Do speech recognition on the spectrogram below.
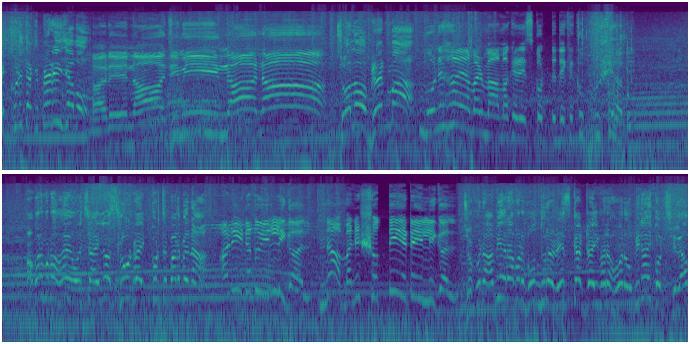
এক্ষুনি তাকে পেরিয়ে যাব। আরে না জিমি না না। চলো গ্র্যান্ডমা। মনে হয় আমার মা আমাকে রেস করতে দেখে খুব খুশি হবে। আমার মনে হয় ও চাইলেও স্লো ড্রাইভ করতে পারবে না। আরে এটা তো ইল্লিগাল না মানে সত্যিই এটা ইল্লিগাল যখন আমি আর আমার বন্ধুরা রেস কার ড্রাইভার হওয়ার অভিনয় করছিলাম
